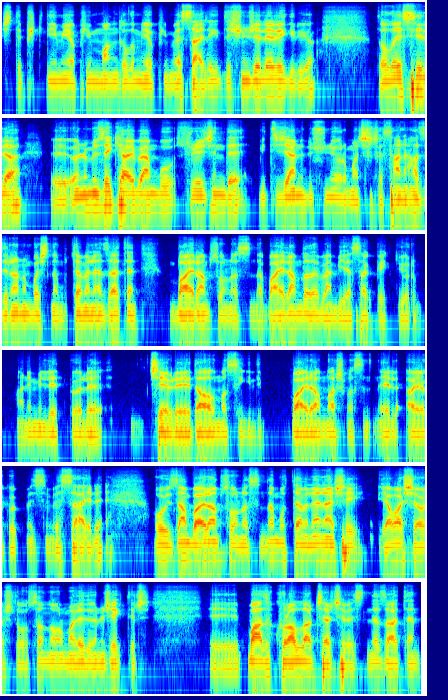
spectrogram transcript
işte pikniğimi yapayım, mangalımı yapayım vesaire düşüncelere giriyor. Dolayısıyla e, önümüzdeki ay ben bu sürecin de biteceğini düşünüyorum açıkçası. Hani Haziran'ın başında muhtemelen zaten bayram sonrasında. Bayramda da ben bir yasak bekliyorum. Hani millet böyle çevreye dağılmasın gidip bayramlaşmasın, el ayak öpmesin vesaire. O yüzden bayram sonrasında muhtemelen her şey yavaş yavaş da olsa normale dönecektir. Ee, bazı kurallar çerçevesinde zaten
